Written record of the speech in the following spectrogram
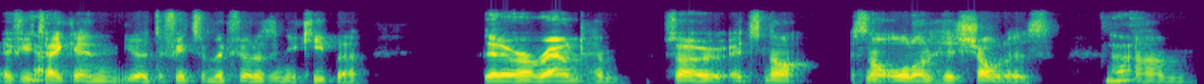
If you Yeah. take in your defensive midfielders and your keeper that are around him so it's not it's not all on his shoulders. No, Um,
